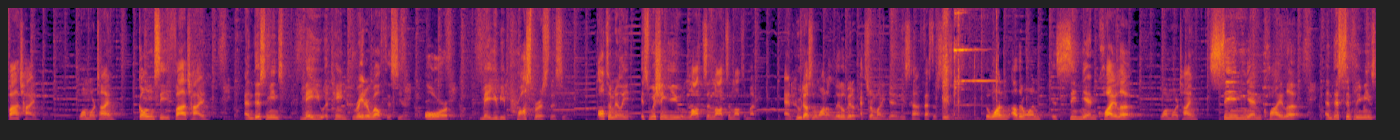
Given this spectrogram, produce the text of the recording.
发财. One more time, 恭喜发财. And this means may you attain greater wealth this year or may you be prosperous this year. Ultimately, it's wishing you lots and lots and lots of money. And who doesn't want a little bit of extra money during these kind of festive seasons? The one other one is 新年快乐. One more time, 新年快乐. And this simply means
